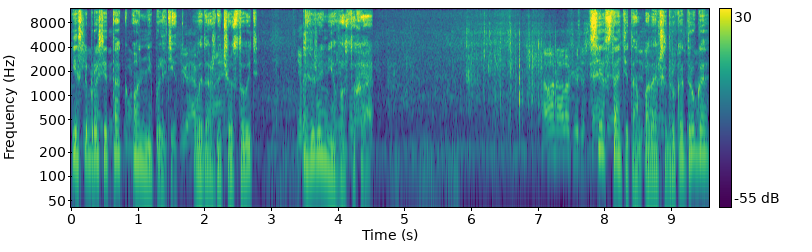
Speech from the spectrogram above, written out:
Если бросить так, он не полетит. Вы должны чувствовать движение воздуха. Все встаньте там подальше друг от друга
